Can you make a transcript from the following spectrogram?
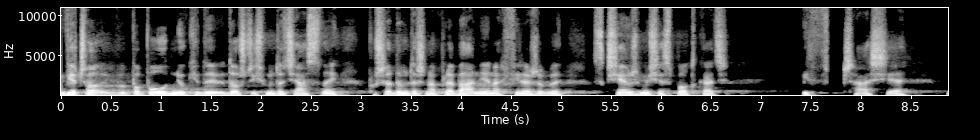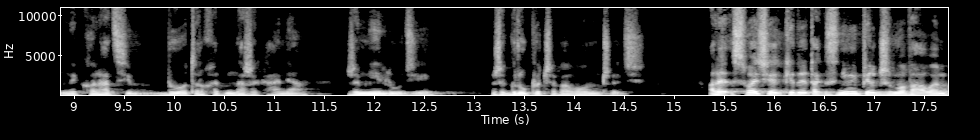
wieczor- po południu, kiedy doszliśmy do Ciasnej, poszedłem też na plebanie na chwilę, żeby z księżmi się spotkać. I w czasie kolacji było trochę narzekania, że mniej ludzi, że grupy trzeba łączyć. Ale słuchajcie, kiedy tak z nimi pielgrzymowałem,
